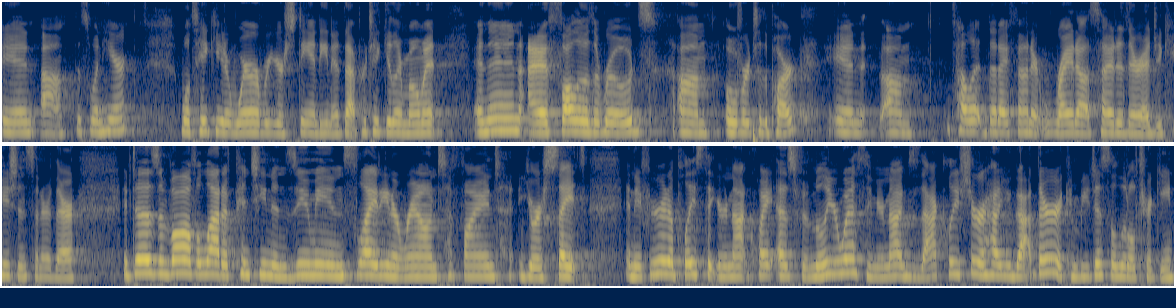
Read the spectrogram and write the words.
And uh, this one here will take you to wherever you're standing at that particular moment. And then I follow the roads um, over to the park and um, tell it that I found it right outside of their education center there. It does involve a lot of pinching and zooming and sliding around to find your sites. And if you're at a place that you're not quite as familiar with and you're not exactly sure how you got there, it can be just a little tricky.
